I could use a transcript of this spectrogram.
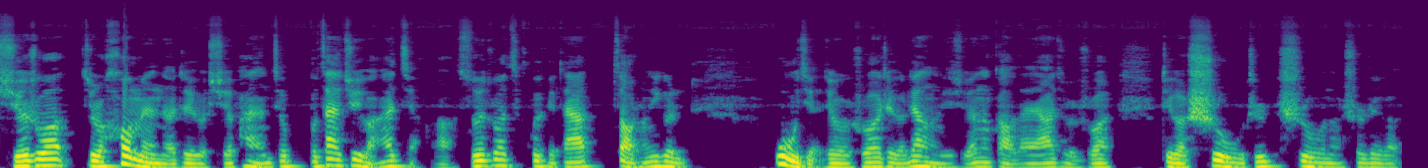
学说就是后面的这个学派就不再继续往下讲了，所以说会给大家造成一个误解，就是说这个量子力学呢告诉大家，就是说这个事物之事物呢是这个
